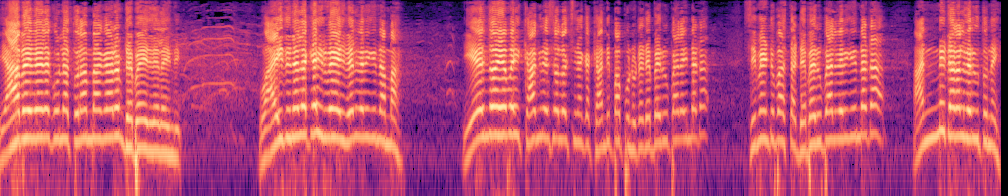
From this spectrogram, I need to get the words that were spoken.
యాభై వేలకు ఉన్న తులం బంగారం డెబ్బై ఐదు వేలు అయింది ఐదు నెలలకే ఇరవై ఐదు వేలు పెరిగిందమ్మా. ఏందో ఏమో ఈ కాంగ్రెస్ వాళ్ళు వచ్చినాక కందిపప్పు నూట డెబ్బై రూపాయలు అయిందట సిమెంట్ బస్తా డెబ్బై రూపాయలు పెరిగిందట. అన్ని ధరలు పెరుగుతున్నాయి.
